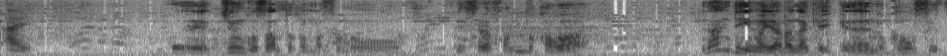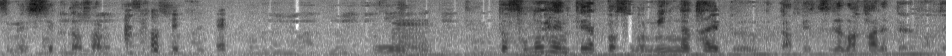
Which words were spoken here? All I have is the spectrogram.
はい。で、純子さんとか、まあ、その、ね、世良さんとかは、なんで今やらなきゃいけないのかを説明してくださるんであ、すよ。そうですね。うん。だその辺ってやっぱそのみんなタイプが別で分かれてるの。で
